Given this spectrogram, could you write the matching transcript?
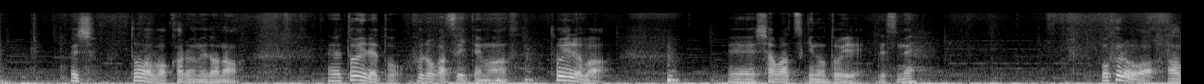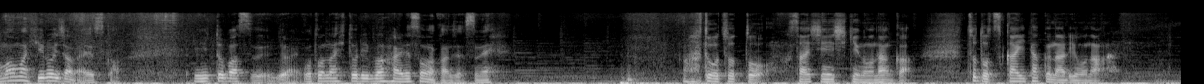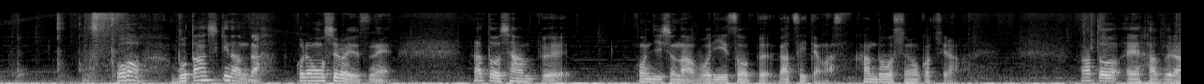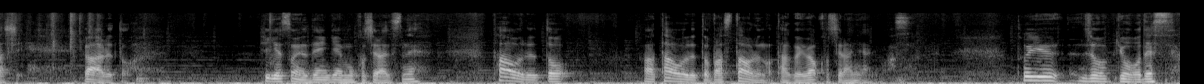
よいしょ。ドアは軽めだな。えートイレとお風呂がついてます。トイレは、えーシャワー付きのトイレですね。お風呂はあまあまあ広いじゃないですか。ユニットバスぐらい。大人1人分入れそうな感じですね。あとちょっと最新式のなんかちょっと使いたくなるような。おボタン式なんだ。これ面白いですね。あとシャンプーコンディショナーボディーソープがついてます。ハンドウォッシュもこちら。あと、えー歯ブラシがあると。ヒゲ剃りの電源もこちらですね。タオルとあタオルとバスタオルの類はこちらになります。という状況です。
